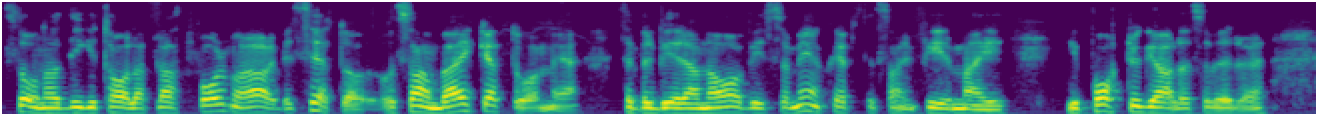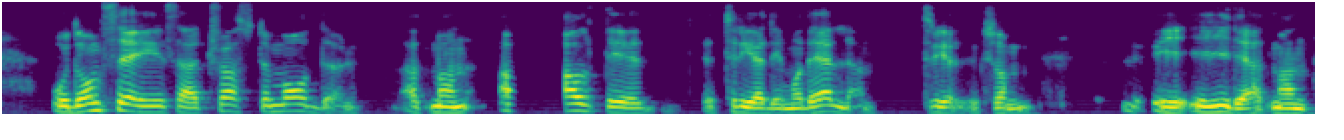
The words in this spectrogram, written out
sådana digitala plattformar och arbetssätt och, och samverkat då med till exempel Vera Navi som är en skeppsdesignfirma i, i Portugal och så vidare. Och de säger så här, trust the model, att man allt är 3D-modellen. liksom, i, i, det att man,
